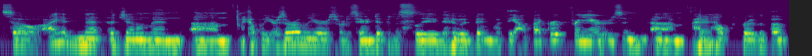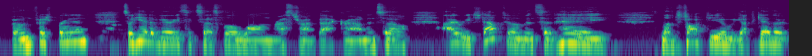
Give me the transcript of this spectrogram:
so I had met a gentleman um, a couple years earlier, sort of serendipitously, who had been with the Outback Group for years and um, okay. had helped grow the Bonefish brand. So he had a very successful long restaurant background, and so I reached out to him and said, "Hey, love to talk to you." We got together. It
